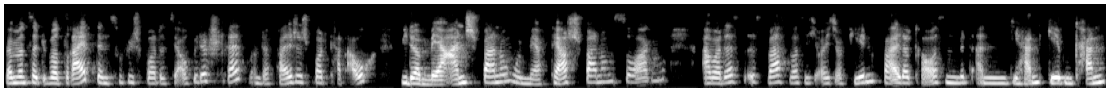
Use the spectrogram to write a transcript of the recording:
wenn man es halt übertreibt, denn zu viel Sport ist ja auch wieder Stress und der falsche Sport kann auch wieder mehr Anspannung und mehr Verspannung sorgen. Aber das ist was, was ich euch auf jeden Fall da draußen mit an die Hand geben kann,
